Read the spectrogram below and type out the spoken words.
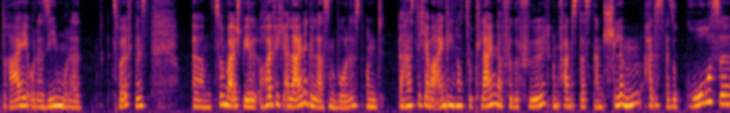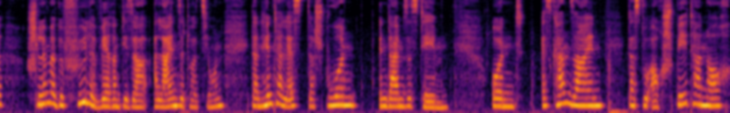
drei oder sieben oder zwölf bist, ähm, zum Beispiel häufig alleine gelassen wurdest und hast dich aber eigentlich noch zu klein dafür gefühlt und fandest das ganz schlimm, hattest also große schlimme Gefühle während dieser Alleinsituation, dann hinterlässt das Spuren in deinem System. Und es kann sein, dass du auch später noch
